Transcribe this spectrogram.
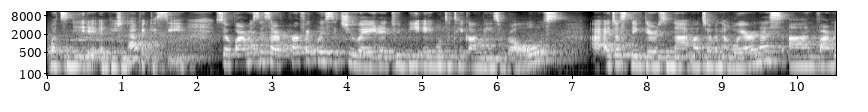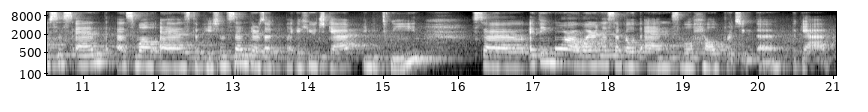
what's needed in patient advocacy. So pharmacists are perfectly situated to be able to take on these roles I just think there's not much of an awareness on pharmacists' end as well as the patient's end. There's a like a huge gap in between. So I think more awareness at both ends will help bridging the, the gap.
